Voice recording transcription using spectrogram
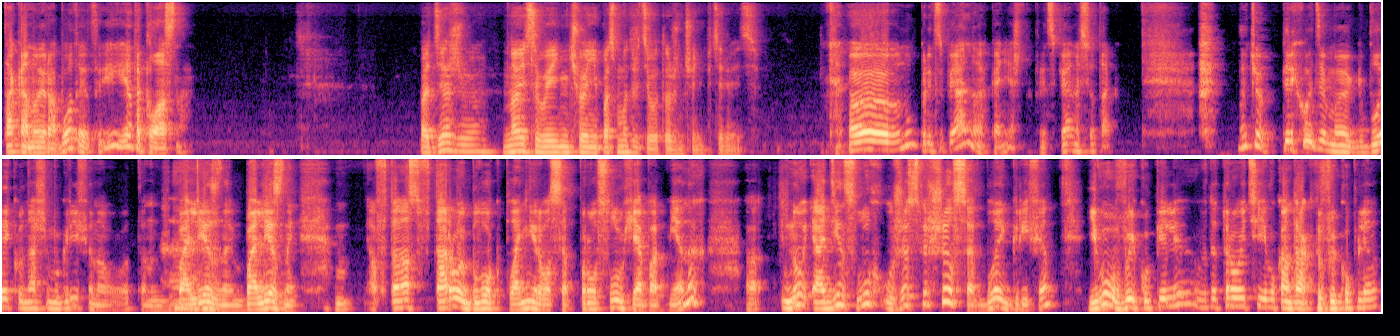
так оно и работает, и это классно. Поддерживаю. Но если вы ничего не посмотрите, вы тоже ничего не потеряете. Э, ну, принципиально, конечно, принципиально все так. Ну что, переходим э, к Блейку нашему Гриффину. Вот он, болезный, болезный. У нас второй блок планировался про слухи об обменах. А, ну, и один слух уже свершился. Блейк Гриффин. Его выкупили в Детройте, его контракт выкуплен.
